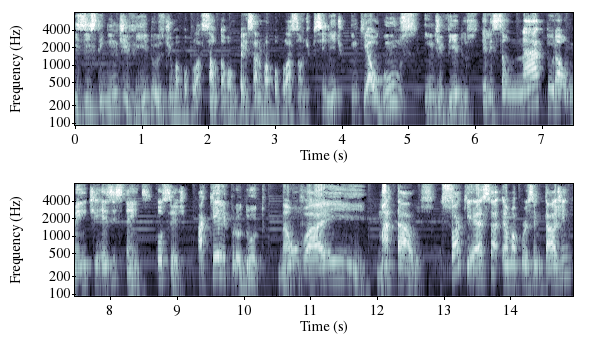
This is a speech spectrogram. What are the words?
existem indivíduos de uma população, então vamos pensar numa população de psilídeo, em que alguns indivíduos eles são naturalmente resistentes, ou seja, aquele produto não vai matá-los. Só que essa é uma porcentagem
